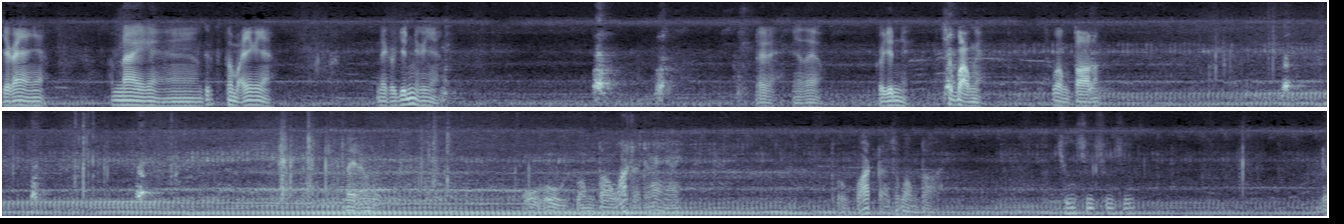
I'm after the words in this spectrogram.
chào cả nhà nha. Hôm nay à, tiếp tục thứ bảy nha cả nhà. Đây có dính nè cả nhà. Đây này nhà thấy không có dính nè. Sóc bông nè. Sóc bông to lắm. Đây đâu ôi bông to quá trời cả nhà ơi. Trời, quá trời sóc bông to. Xuống xuống xuống xuống. Để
